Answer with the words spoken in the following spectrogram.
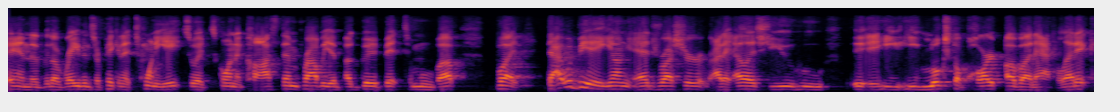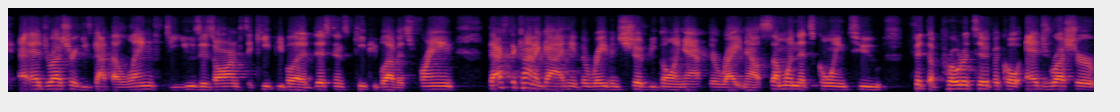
and the, the Ravens are picking at 28, so it's going to cost them probably a, a good bit to move up. But that would be a young edge rusher out of LSU who he, he looks the part of an athletic edge rusher. He's got the length to use his arms to keep people at a distance, keep people out of his frame. That's the kind of guy I think the Ravens should be going after right now. Someone that's going to fit the prototypical edge rusher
